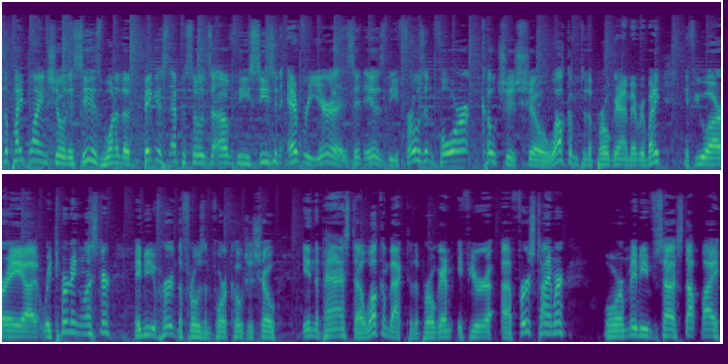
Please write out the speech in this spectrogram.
The Pipeline Show. This is one of the biggest episodes of the season every year, as it is the Frozen Four Coaches Show. Welcome to the program, everybody. If you are a uh, returning listener, maybe you've heard the Frozen Four Coaches Show in the past, uh, welcome back to the program. If you're a first timer, or maybe uh, stopped by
